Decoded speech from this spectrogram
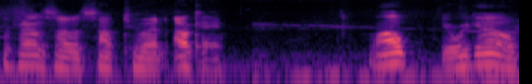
I found some stuff to it. Okay. Well, here we go.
